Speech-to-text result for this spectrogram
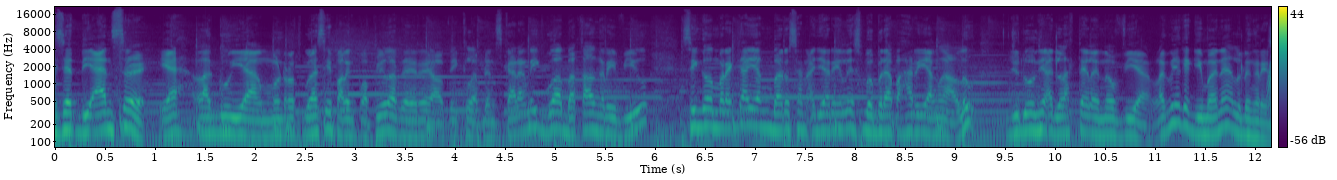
Is It The Answer ya. Lagu yang menurut gua sih paling populer dari Reality Club. Dan sekarang nih gua bakal nge-review single mereka yang barusan aja rilis beberapa hari yang lalu. Judulnya adalah Telenovia. Lagunya kayak gimana? Lu dengerin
